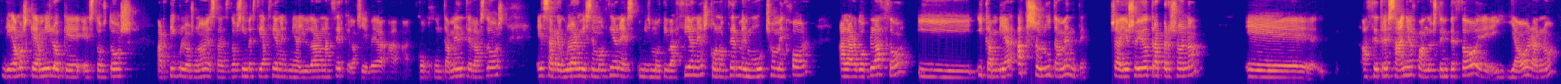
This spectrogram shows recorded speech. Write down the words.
digamos que a mí lo que estos dos artículos, ¿no? estas dos investigaciones me ayudaron a hacer, que las llevé conjuntamente las dos, es a regular mis emociones, mis motivaciones, conocerme mucho mejor a largo plazo y, cambiar absolutamente. O sea, yo soy otra persona eh, hace tres años cuando esto empezó eh, y ahora, ¿no?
